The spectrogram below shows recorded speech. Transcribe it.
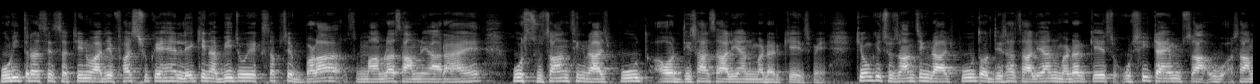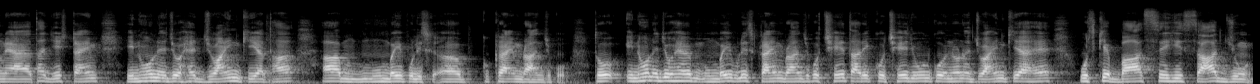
पूरी तरह से सचिन वाजे फंस चुके हैं लेकिन अभी जो एक सबसे बड़ा मामला सामने आ रहा है वो सुशांत सिंह राजपूत और दिशा सालियान मर्डर केस में। क्योंकि सुशांत सिंह राजपूत और दिशा सालियान मर्डर केस उसी टाइम सा, सामने आया था जिस टाइम इन्होंने जो है ज्वाइन किया था मुंबई पुलिस क्राइम ब्रांच को। तो इन्होंने जो है मुंबई पुलिस क्राइम ब्रांच को छः तारीख को छः जून को इन्होंने ज्वाइन किया है उसके बाद से ही सात जून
